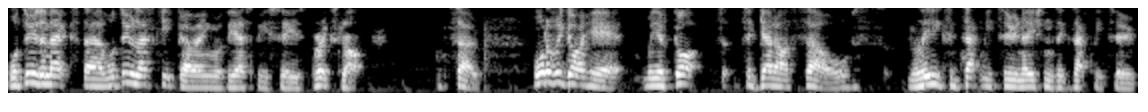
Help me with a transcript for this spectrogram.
We'll do the next. Uh, we'll do. Let's keep going with the SBCs. Brick slots. So, what have we got here? We have got to get ourselves leagues exactly two, nations exactly two.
